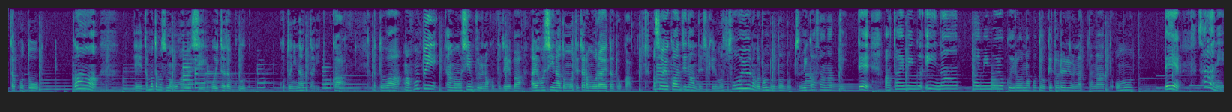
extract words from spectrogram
たことがえー、たまたまそのお話をいただくことになったりとかあとは、まあ、本当にあのシンプルなことで言えばあれ欲しいなと思ってたらもらえたとか、まあ、そういう感じなんですけどもそういうのがどんどんどんどん積み重なっていってあタイミングいいなタイミングよくいろんなことを受け取れるようになったなと思ってさらに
